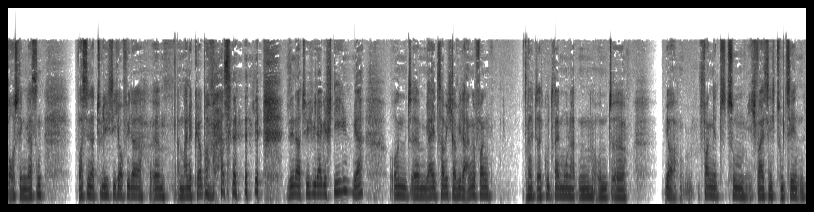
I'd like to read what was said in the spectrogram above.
raushängen lassen. Was natürlich sich auch wieder ähm, an meine Körpermaße sind natürlich wieder gestiegen, ja. Und ähm, ja, jetzt habe ich ja wieder angefangen, halt seit gut drei Monaten und äh, ja, fange jetzt zum, ich weiß nicht, zum zehnten,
